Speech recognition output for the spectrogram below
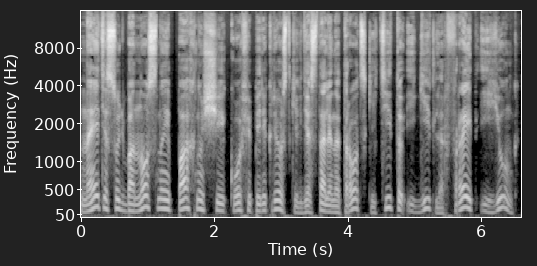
на эти судьбоносные, пахнущие кофе перекрестки, где Сталин и Троцкий, Тито и Гитлер, Фрейд и Юнг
